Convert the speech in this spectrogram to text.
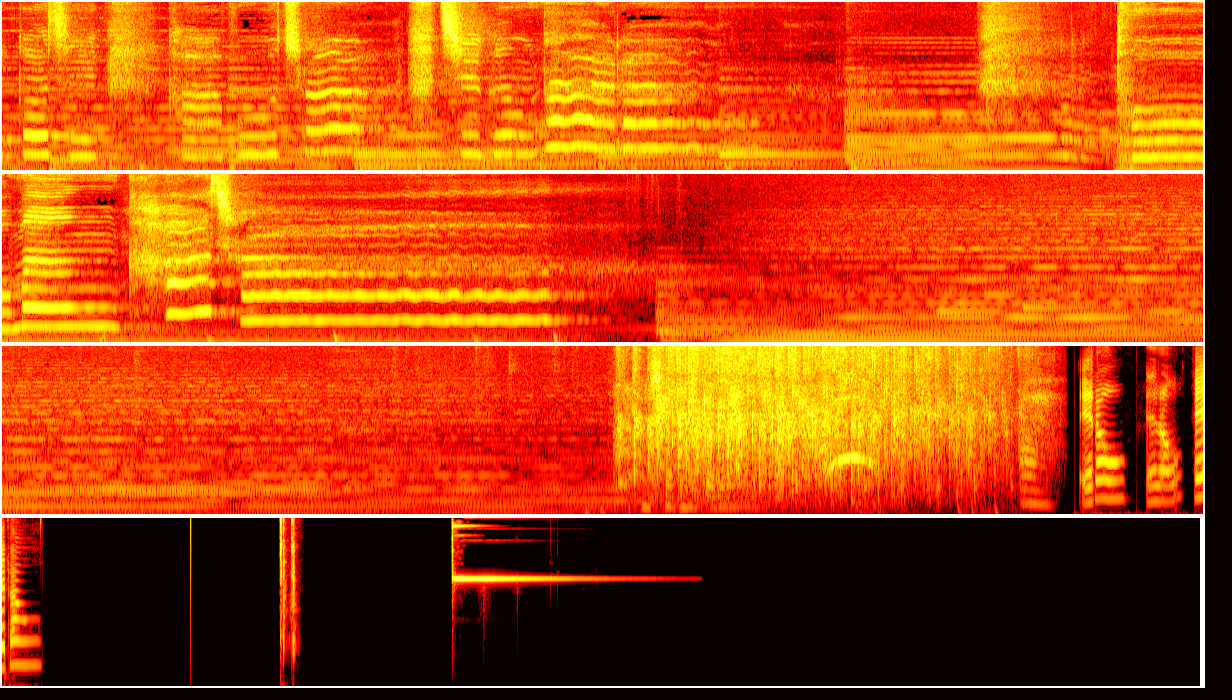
때까지 가보자. 지금 나랑 도망가자. 아, 에라오, 에라오, 에라오.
